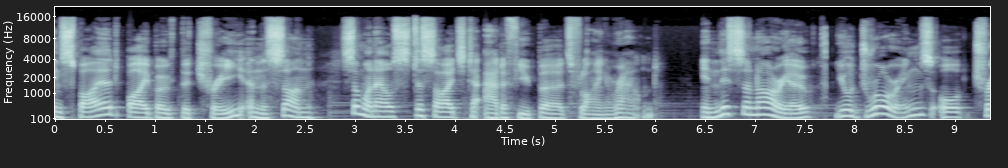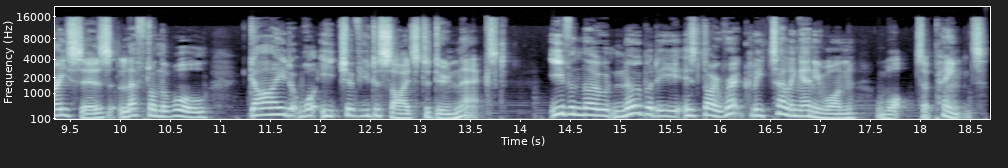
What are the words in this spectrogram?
Inspired by both the tree and the sun, someone else decides to add a few birds flying around. In this scenario, your drawings or traces left on the wall guide what each of you decides to do next, even though nobody is directly telling anyone what to paint.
